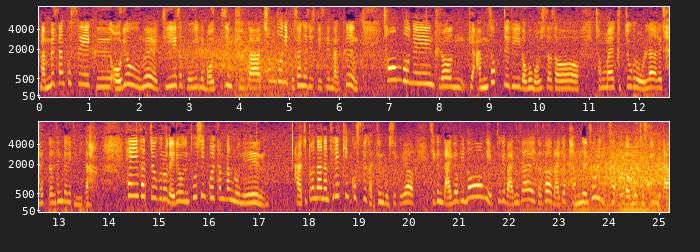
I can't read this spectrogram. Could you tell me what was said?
만물산 코스의 그 어려움을 뒤에서 보이는 멋진 뷰가 충분히 보상해 줄 수 있을 만큼 처음 보는 그런 암석들이 너무 멋있어서 정말 그쪽으로 올라가길 잘했다는 생각이 듭니다. 해인사 쪽으로 내려오는 토신골 탐방로는 아주 편안한 트레킹 코스 같은 곳이고요. 지금 낙엽이 너무 예쁘게 많이 쌓여 있어서 낙엽 밟는 소리조차도 너무 좋습니다.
